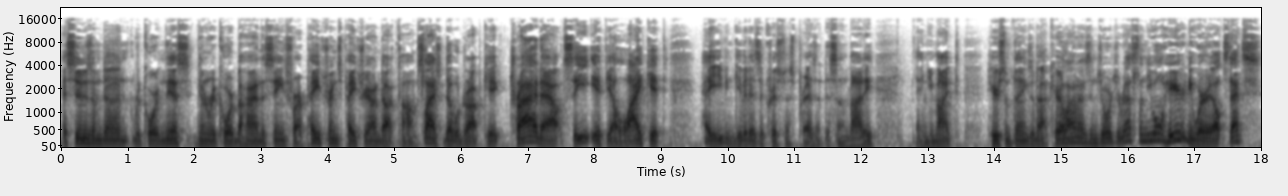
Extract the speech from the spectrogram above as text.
as soon as I'm done recording this, going to record behind the scenes for our patrons, patreon.com slash double drop kick. Try it out. See if you like it. Hey, even give it as a Christmas present to somebody. And you might hear some things about Carolinas and Georgia wrestling you won't hear anywhere else. That's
